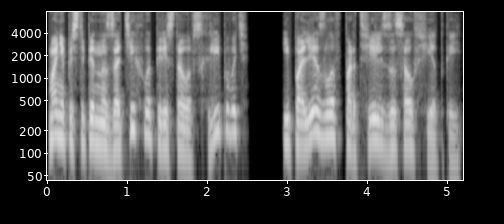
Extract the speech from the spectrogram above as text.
Маня постепенно затихла, перестала всхлипывать и полезла в портфель за салфеткой.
